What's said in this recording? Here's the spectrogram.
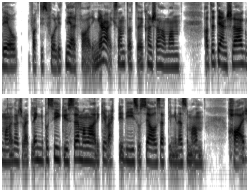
det å faktisk få litt nye erfaringer, da, ikke sant. At eh, kanskje har man hatt et hjerneslag, man har kanskje vært lenge på sykehuset, man har ikke vært i de sosiale settingene som man har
